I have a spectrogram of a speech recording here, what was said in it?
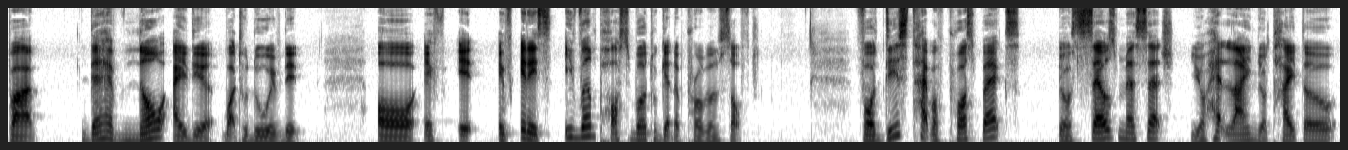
but they have no idea what to do with it, or if it if it is even possible to get the problem solved. For this type of prospects, your sales message, your headline, your title,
